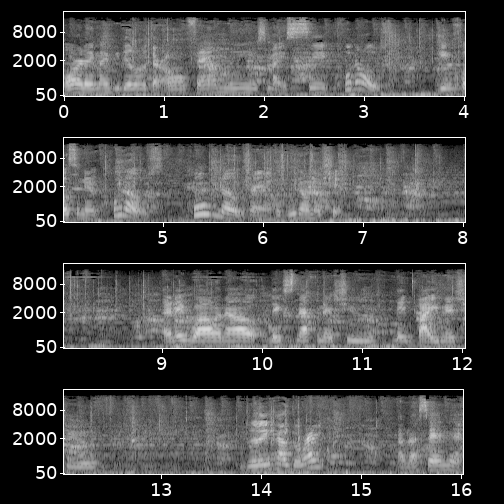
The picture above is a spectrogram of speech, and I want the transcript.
or they may be dealing with their own family somebody's sick who knows? Getting closer to them who knows? Who knows right now? Because we don't know shit. And they wilding out they snapping at you they biting at you. Do they have the right? I'm not saying that.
